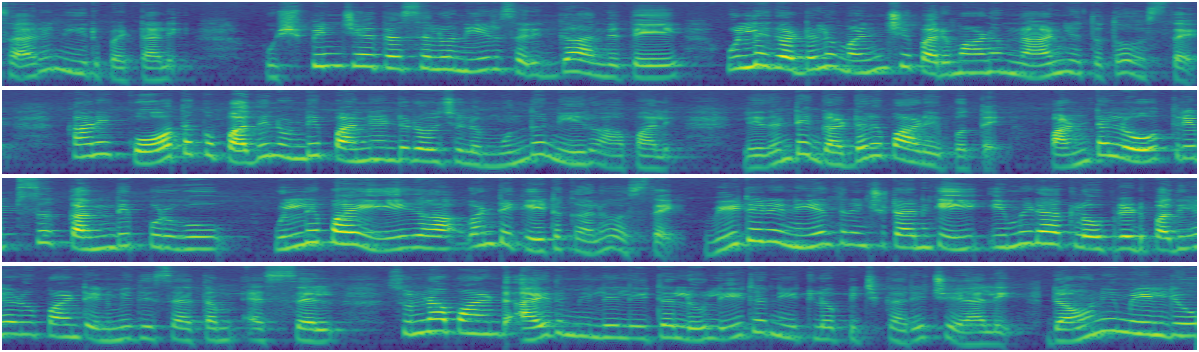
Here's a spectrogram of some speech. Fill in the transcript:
ఒకసారి నీరు పెట్టాలి. పుష్పించే దశలో నీరు సరిగ్గా అందితే ఉల్లిగడ్డలు మంచి పరిమాణం నాణ్యతతో వస్తాయి. కానీ కోతకు పది నుండి పన్నెండు రోజుల ముందు నీరు ఆపాలి. లేదంటే గడ్డలు పాడైపోతాయి. పంటలో త్రిప్స్ కంది పురుగు ఉల్లిపాయ ఈగ వంటి కీటకాలు వస్తాయి. వీటిని నియంత్రించడానికి ఇమిడాక్లోప్రిడ్ పదిహేడు పాయింట్ ఎనిమిది శాతం ఎస్ఎల్ సున్నా పాయింట్ ఐదు మిల్లీలీటర్లు లీటర్ నీటిలో పిచికారీ చేయాలి. డౌనీ మిల్డ్యూ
